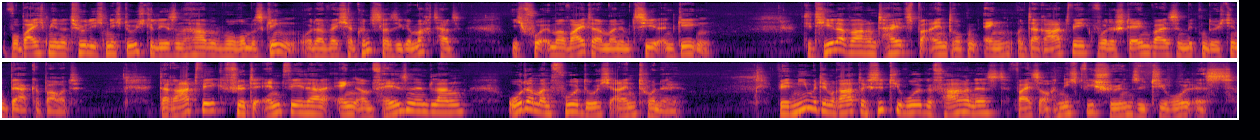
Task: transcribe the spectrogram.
Wobei ich mir natürlich nicht durchgelesen habe, worum es ging oder welcher Künstler sie gemacht hat. Ich fuhr immer weiter meinem Ziel entgegen. Die Täler waren teils beeindruckend eng und der Radweg wurde stellenweise mitten durch den Berg gebaut. Der Radweg führte entweder eng am Felsen entlang oder man fuhr durch einen Tunnel. Wer nie mit dem Rad durch Südtirol gefahren ist, weiß auch nicht, wie schön Südtirol ist.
